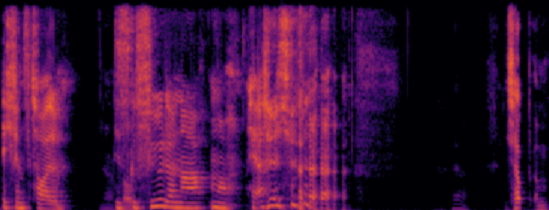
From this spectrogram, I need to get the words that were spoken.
Ich finde es toll. Ja, Dieses ich. Gefühl danach, oh, herrlich. Ja. Ich habe, ähm,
